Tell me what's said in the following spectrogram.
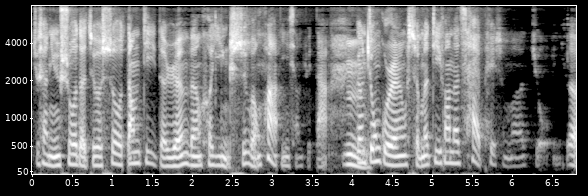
就像您说的，就受当地的人文和饮食文化影响最大。跟嗯，中国人什么地方的菜配什么酒，一个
